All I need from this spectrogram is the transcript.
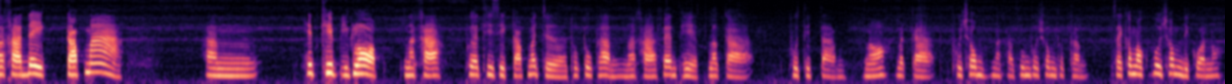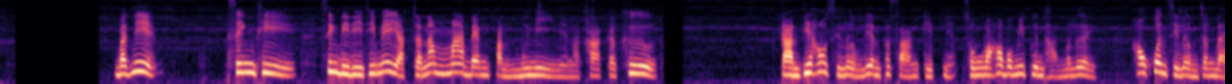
นะคะได้กลับมาอันเฮ็ดคลิปอีกรอบนะคะ เพื่อที่สิกลับมาเจอทุก ๆ ท่านนะคะ แฟนเพจแล้วก็ ผู้ติดตามเนาะแล้วก็ผู้ชมนะคะทุกผู้ชมทุกท่านใช้คำว่าผู้ชมดีกว่าเนาะบัดนี้สิ่งที่สิ่งดีๆ ที่เมย์อยากจะนำมาแบ่งปันมือนีเนี่ยนะคะ ก็คือ การที่เฮาสิเริ่มเรียนภาษาอังกฤษเนี่ยสมมติว่าเฮาบ่มีพื้นฐานมาเลยเฮาควรสิเริ่มจังใด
